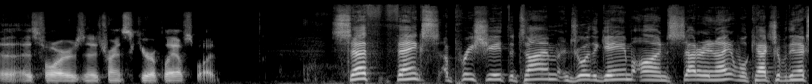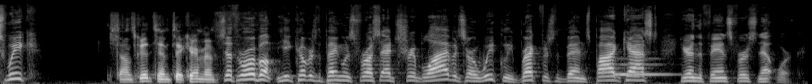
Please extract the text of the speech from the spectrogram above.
uh, as far as uh, trying to secure a playoff spot. Seth, thanks. Appreciate the time. Enjoy the game on Saturday night. We'll catch up with you next week. Sounds good, Tim. Take care, man. Seth Rorabaugh, he covers the Penguins for us at Trib Live. It's our weekly Breakfast with Benz podcast here on the Fans First Network.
